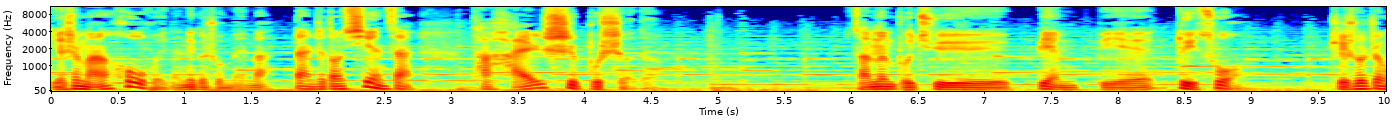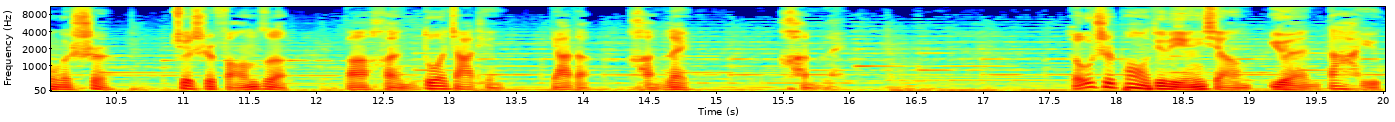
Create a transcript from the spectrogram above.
也是蛮后悔的，那个时候没卖，但是到现在，他还是不舍得。咱们不去辨别对错，只说这么个事儿，确实房子把很多家庭压得很累，很累。楼市暴跌的影响远大于股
